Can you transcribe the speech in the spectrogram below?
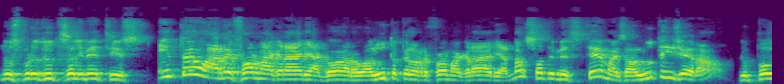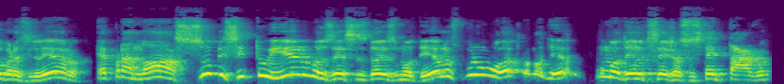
nos produtos alimentícios. Então, a reforma agrária agora, ou a luta pela reforma agrária, não só do MST, mas a luta em geral do povo brasileiro, é para nós substituirmos esses dois modelos por um outro modelo. Um modelo que seja sustentável,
